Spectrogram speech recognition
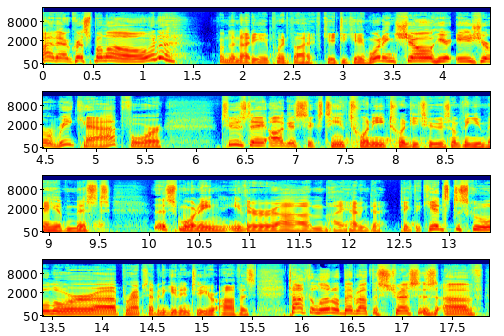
Hi there, Chris Malone from the 98.5 KTK Morning Show. Here is your recap for Tuesday, August 16th, 2022. Something you may have missed this morning, either um, by having to take the kids to school or uh, perhaps having to get into your office. Talked a little bit about the stresses of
